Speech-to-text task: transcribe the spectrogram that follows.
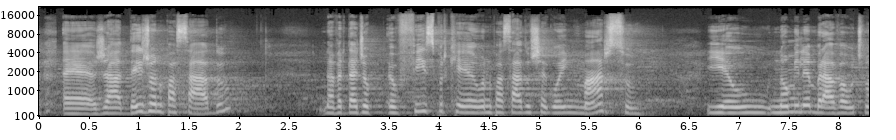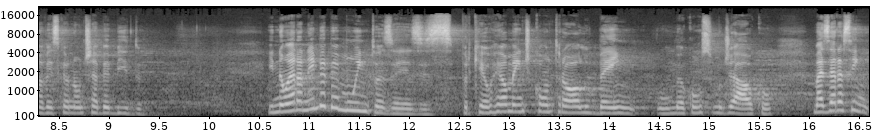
é, já desde o ano passado. Na verdade, eu, eu fiz porque o ano passado chegou em março e eu não me lembrava a última vez que eu não tinha bebido. E não era nem beber muito às vezes, porque eu realmente controlo bem o meu consumo de álcool. Mas era assim,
